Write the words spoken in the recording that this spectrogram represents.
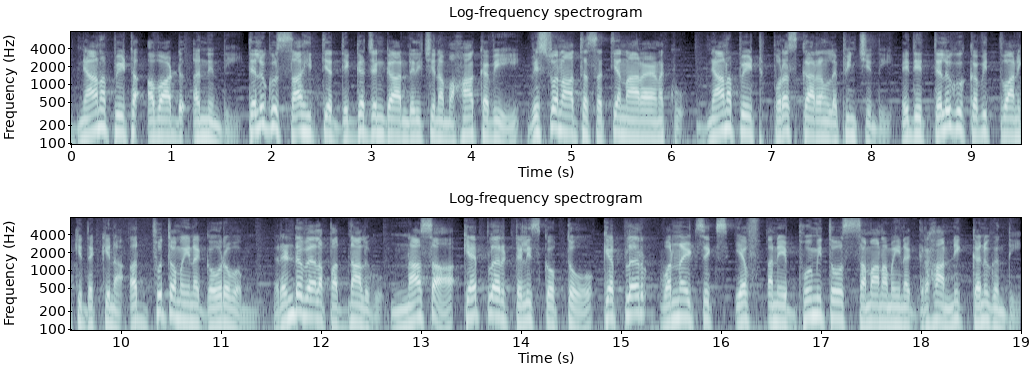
జ్ఞానపీఠ అవార్డు అందింది తెలుగు సాహిత్య దిగ్గజంగా నిలిచిన మహాకవి విశ్వనాథ సత్యనారాయణకు జ్ఞానపీఠ్ పురస్కారం లభించింది. ఇది తెలుగు కవిత్వానికి దక్కిన అద్భుతమైన గౌరవం. రెండు వేల పద్నాలుగు నాసా కెప్లర్ టెలిస్కోప్తో Kepler one night six F అనే భూమితో సమానమైన గ్రహాన్ని కనుగొంది.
